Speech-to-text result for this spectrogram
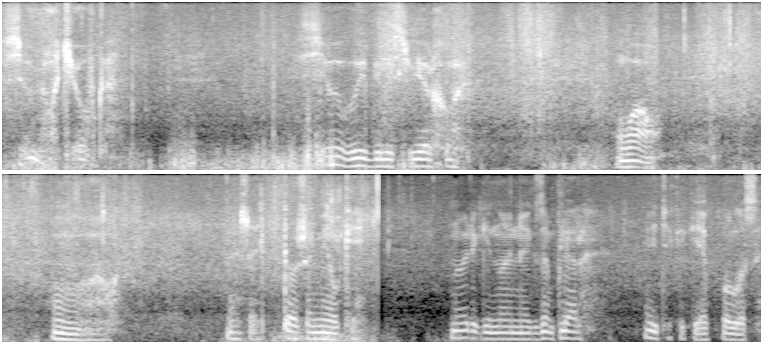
Все мелочевка. Все выбили сверху. Вау. Вау. Даже тоже мелкий. Но оригинальный экземпляр. Видите, какие полосы.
